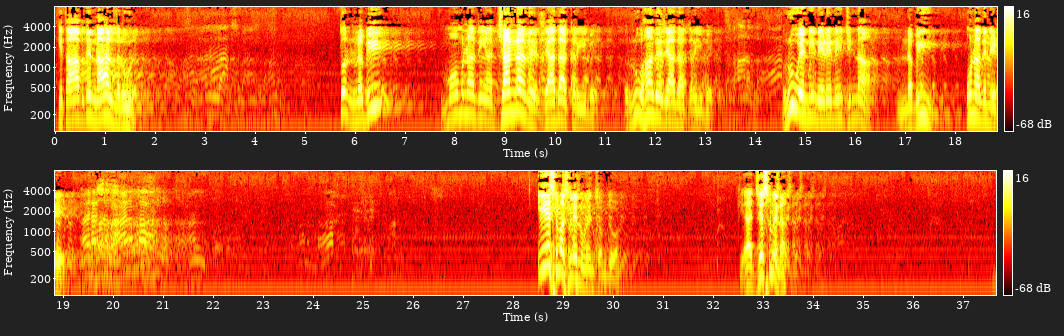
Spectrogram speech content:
کتاب دے نال ضرور۔ ہے تو نبی مومنا دیا جانا دے زیادہ قریب ہے۔ روحاں دے زیادہ قریب ہے۔ روح اینی نیڑے نہیں، جنہ نبی انہوں دے نیڑے۔ اس مسئلے نو سمجھو۔ کہ جسم ہے نا،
